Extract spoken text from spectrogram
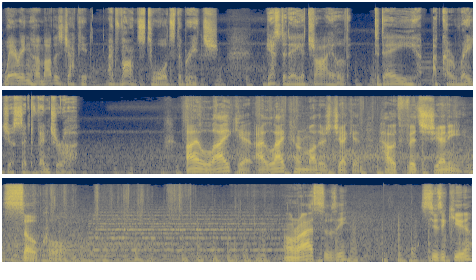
wearing her mother's jacket, advanced towards the bridge. Yesterday a child, today a courageous adventurer. I like it. I like her mother's jacket. How it fits Jenny. So cool. Alright, Susie. Susie Q.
